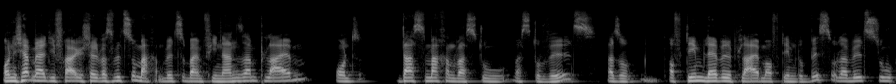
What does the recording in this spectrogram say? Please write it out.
Und ich habe mir halt die Frage gestellt, was willst du machen? Willst du beim Finanzamt bleiben und das machen, was du, was du willst? Also auf dem Level bleiben, auf dem du bist? Oder willst du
